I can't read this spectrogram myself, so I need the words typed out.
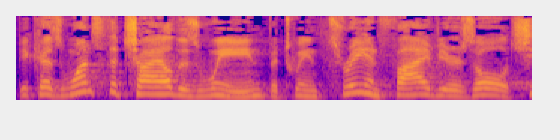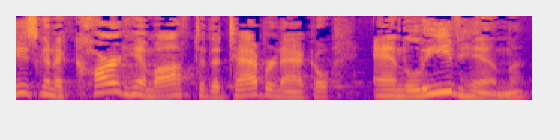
Because once the child is weaned, between three and five years old, she's going to cart him off to the tabernacle and leave him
